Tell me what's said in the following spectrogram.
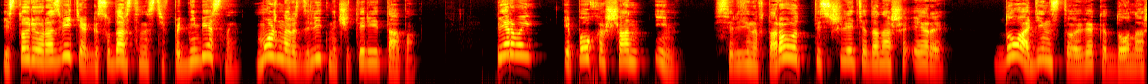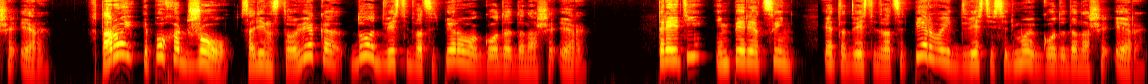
Историю развития государственности в Поднебесной можно разделить на четыре этапа. Первый – эпоха Шан-Инь, с середины второго тысячелетия до нашей эры до XI века до нашей эры. Второй – эпоха Джоу с XI века до 221 года до нашей эры. Третий – империя Цинь – это 221-207 годы до нашей эры.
